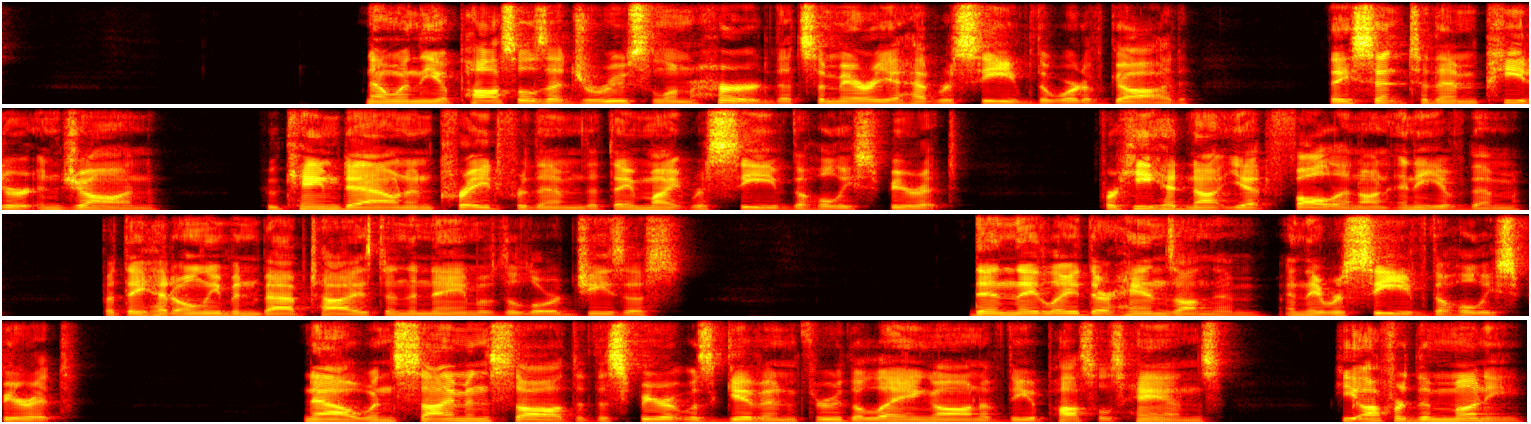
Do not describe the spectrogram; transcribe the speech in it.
Now, when the apostles at Jerusalem heard that Samaria had received the word of God, they sent to them Peter and John, who came down and prayed for them that they might receive the Holy Spirit. For he had not yet fallen on any of them, but they had only been baptized in the name of the Lord Jesus. Then they laid their hands on them, and they received the Holy Spirit. Now, when Simon saw that the Spirit was given through the laying on of the apostles' hands, he offered them money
